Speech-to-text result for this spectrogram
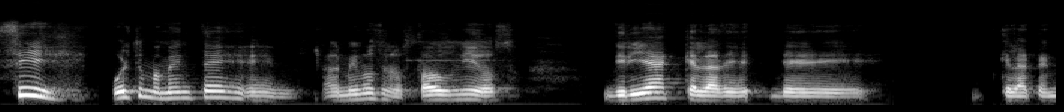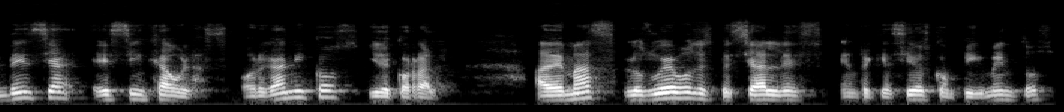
Sí, últimamente, al menos en los Estados Unidos, diría que la, de, que la tendencia es sin jaulas, orgánicos y de corral. Además, los huevos especiales enriquecidos con pigmentos,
